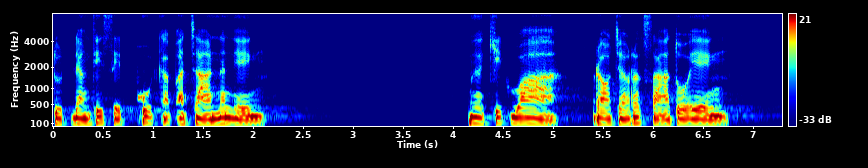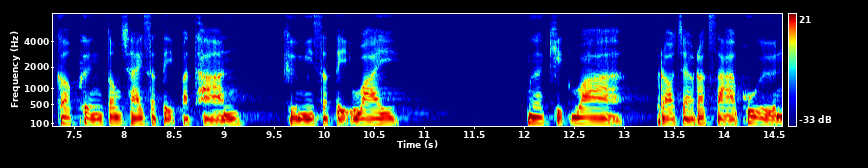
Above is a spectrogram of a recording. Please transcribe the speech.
ดุดดังที่สิทธิพูดกับอาจารย์นั่นเอง เมื่อคิดว่าเราจะรักษาตัวเอง ก็พึงต้องใช้สติปัฏฐาน คือมีสติไว้ เมื่อคิดว่าเราจะรักษาผู้อื่น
